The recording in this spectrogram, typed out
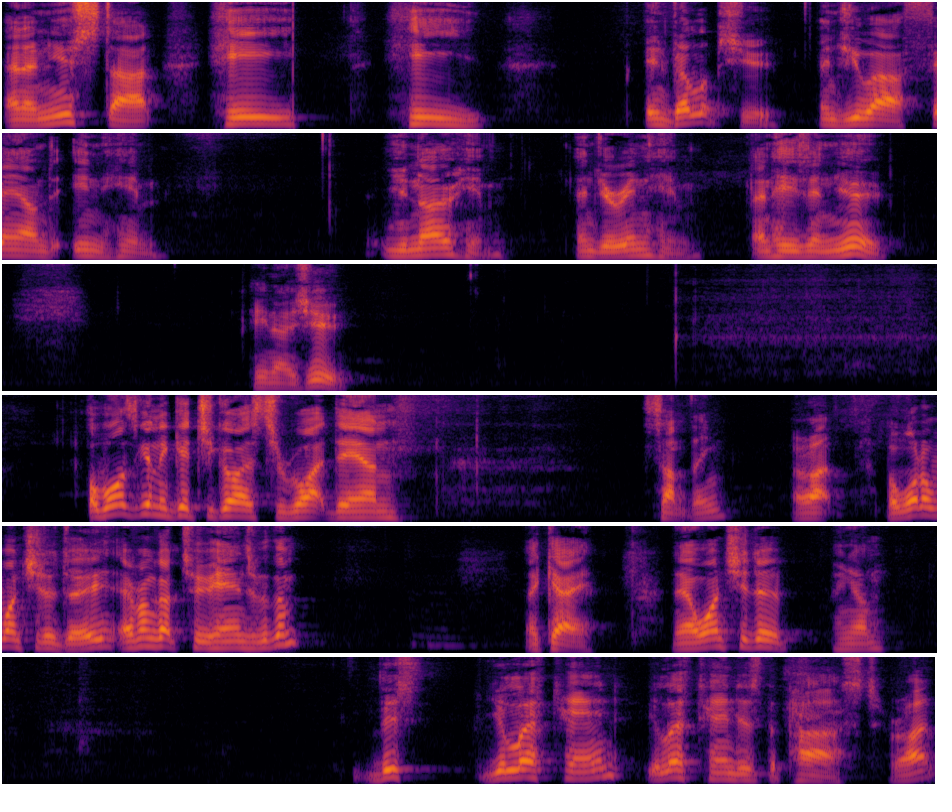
and a new start, He, he envelops you and you are found in Him. You know Him and you're in Him and He's in you. He knows you. I was going to get you guys to write down something, all right? But what I want you to do, everyone got two hands with them? Mm-hmm. Okay. Now I want you to, hang on. This your left hand, your left hand is the past, right?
